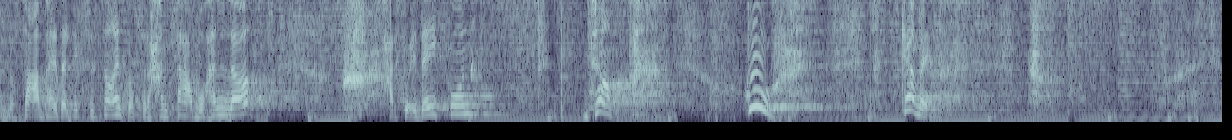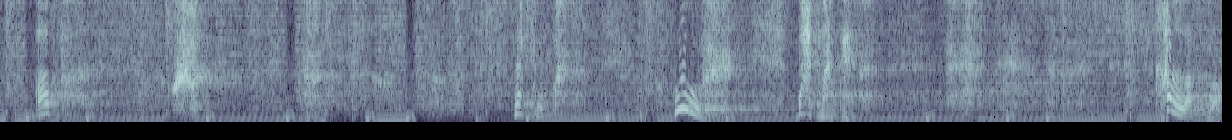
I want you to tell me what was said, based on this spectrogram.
إنه صعب هذا ال exercise بس رح نصعبه هلأ. حركوا ايديكم jump كمان up لفوق أوه. بعد مرتين. خلصنا.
